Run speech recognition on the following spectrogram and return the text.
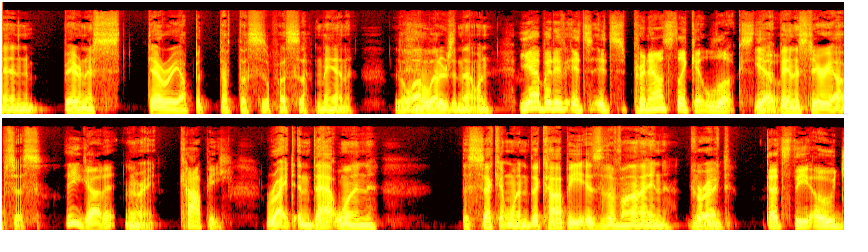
and Banisteriopsis. Man, there's a lot of letters in that one. Yeah, but if it's it's pronounced like it looks. Yeah, though. Banisteriopsis. you got it. All right. Copy. Right. And that one, the second one, the caapi is the vine, correct? That's the OG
